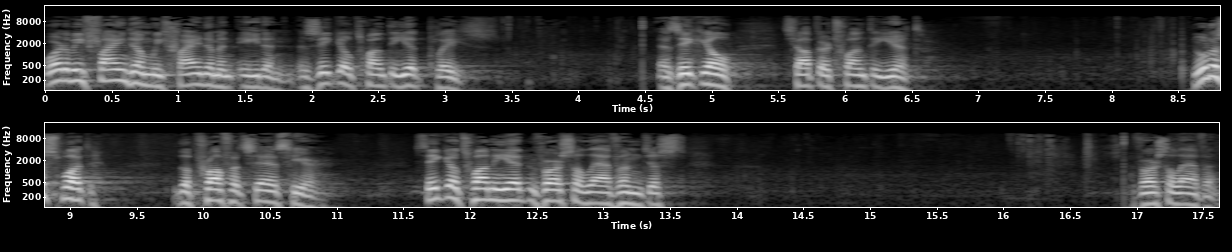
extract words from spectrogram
Where do we find him? We find him in Eden. Ezekiel 28, please. Ezekiel chapter 28. Notice what the prophet says here. Ezekiel 28 and verse 11, just verse 11.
